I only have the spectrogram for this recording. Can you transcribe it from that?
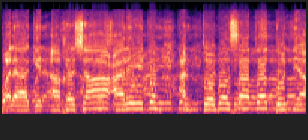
വലാകിൻ അഹ്ഷ അലൈക്കും അൻ തുബസത ദുനിയാ.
